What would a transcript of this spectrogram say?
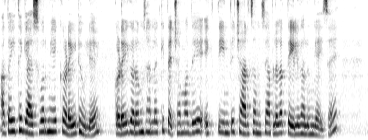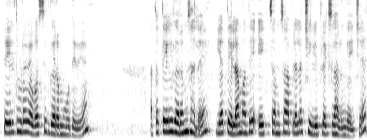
आता इथे गॅसवर मी एक कढई ठेवली आहे कढई गरम झालं की त्याच्यामध्ये एक तीन ते चार चमचे आपल्याला तेल घालून घ्यायचं आहे तेल थोडं व्यवस्थित गरम होऊ देऊया. आता तेल गरम झालं आहे या तेलामध्ये एक चमचा आपल्याला चिली फ्लेक्स घालून घ्यायचे आहेत.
